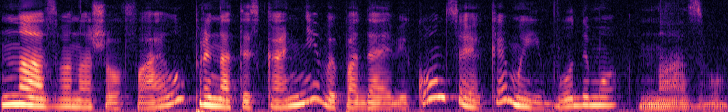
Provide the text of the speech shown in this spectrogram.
назва нашого файлу. При натисканні випадає віконце, яке ми й вводимо назву.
